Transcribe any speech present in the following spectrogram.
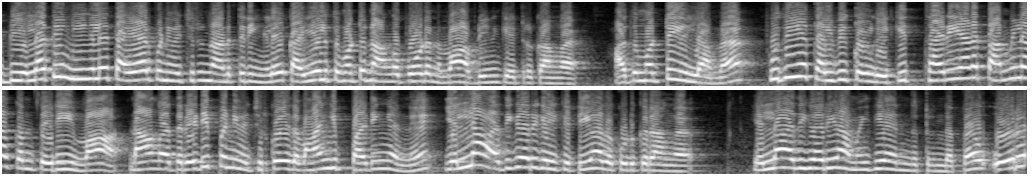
இப்படி எல்லாத்தையும் நீங்களே தயார் பண்ணி வச்சுட்டு நடத்துறீங்களே கையெழுத்து மட்டும் நாங்க போடணுமா அப்படின்னு கேட்டிருக்காங்க. அது மட்டும் இல்லாம புதிய கல்விக் கொள்கைக்கு சரியான தமிழாக்கம் தெரியுமா? நாங்க அதை ரெடி பண்ணி வச்சிருக்கோம் இதை வாங்கி படிங்கன்னு எல்லா அதிகாரிகள் கிட்டையும் அதை கொடுக்குறாங்க. எல்லா அதிகாரியும் அமைதியா இருந்துட்டு இருந்தப்ப ஒரு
